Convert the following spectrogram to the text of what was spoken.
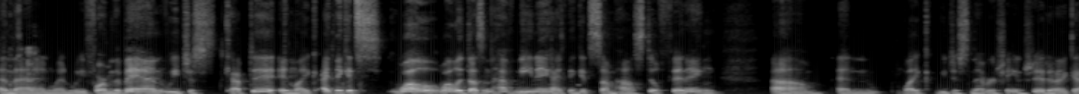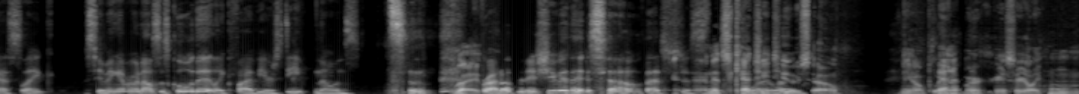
And then when we formed the band we just kept it. And like i think it's while while it doesn't have meaning i think it's somehow still fitting. Um and like we just never changed it. And i guess like assuming everyone else is cool with it like five years deep no one's right. brought up an issue with it. So that's just and it's catchy it too. so you know planet yeah. mercury. So you're like hmm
